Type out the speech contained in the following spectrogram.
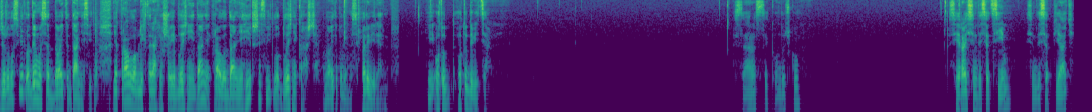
джерело світла, дивимося, давайте дальнє світло. Як правило, в ліхтарях, якщо є ближнє і дальнє, як правило, дальнє гірше світло, ближнє краще. Давайте подивимося, перевіряємо. І отут, отут дивіться. Зараз, секундочку. CRI 77, 75,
